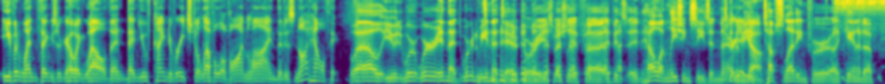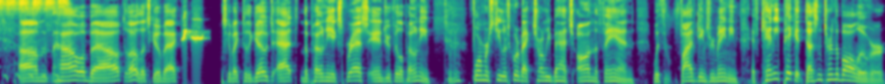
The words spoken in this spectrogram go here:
even when things are going well, then then you've kind of reached a level of online that is not healthy. Well, you, we're we're in that. We're going to be in that territory, especially if uh, if it's uh, hell unleashing season. It's going to be go. tough sledding for uh, Canada. Um, how about? Oh, let's go back. Let's go back to the goat at the Pony Express. Andrew Fillipponi, Mm-hmm. former Steelers quarterback Charlie Batch on the fan with five games remaining. If Kenny Pickett doesn't turn the ball over,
